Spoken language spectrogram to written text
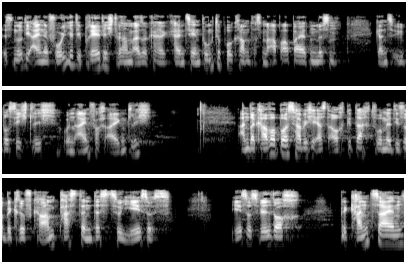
ist nur die eine Folie, die Predigt. Wir haben also kein Zehn-Punkte-Programm, das wir abarbeiten müssen. Ganz übersichtlich und einfach eigentlich. Undercover Boss habe ich erst auch gedacht, wo mir dieser Begriff kam, passt denn das zu Jesus? Jesus will doch bekannt sein,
